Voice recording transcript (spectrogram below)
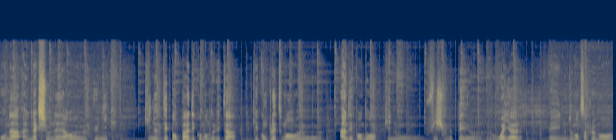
On a un actionnaire euh, unique qui ne dépend pas des commandes de l'État, qui est complètement euh, indépendant, qui nous fiche une paix euh, royale. Et il nous demande simplement euh,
